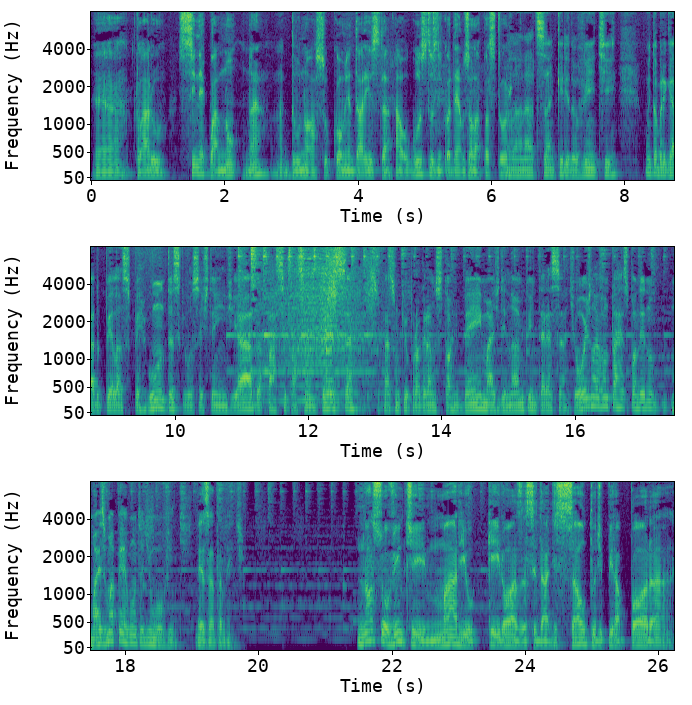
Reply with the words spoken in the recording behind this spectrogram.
é, claro, sine qua non, né, do nosso comentarista Augustus Nicodemos. Olá, pastor. Olá, Natsan, querido ouvinte. Muito obrigado pelas perguntas que vocês têm enviado, a participação intensa. Isso faz com que o programa se torne bem mais dinâmico e interessante. Hoje nós vamos estar respondendo mais uma pergunta de um ouvinte. Exatamente. Nosso ouvinte Mário Queiroz, da cidade Salto de Pirapora,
